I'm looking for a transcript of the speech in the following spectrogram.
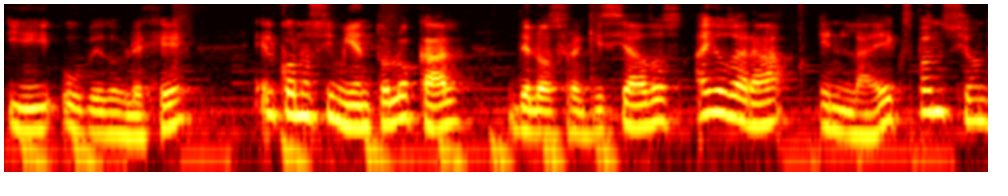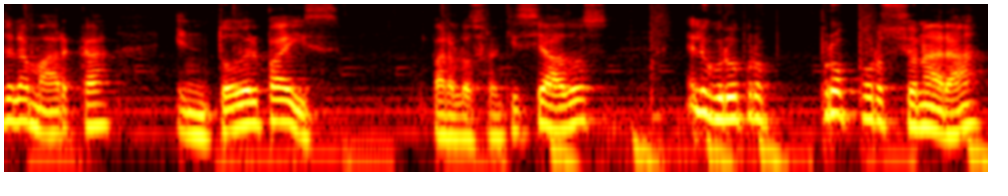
IWG, el conocimiento local de los franquiciados ayudará en la expansión de la marca en todo el país. Para los franquiciados, el grupo proporcionará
